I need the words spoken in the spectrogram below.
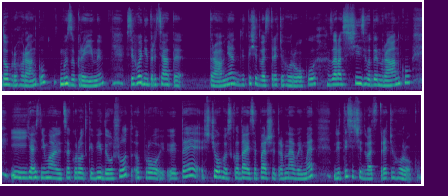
Доброго ранку, ми з України. Сьогодні 30 травня 2023 року. Зараз 6 годин ранку, і я знімаю це коротке відеошот про е, те, з чого складається перший травневий мед 2023 року.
